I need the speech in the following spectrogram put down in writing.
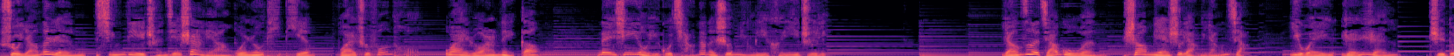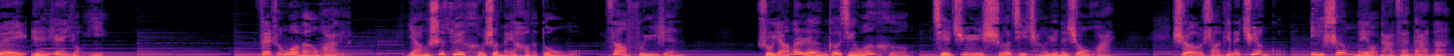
属羊的人心地纯洁善良，温柔体贴，不爱出风头，外柔而内刚，内心有一股强大的生命力和意志力。羊字的甲骨文上面是两个羊角，意为人人，只对人人有益。在中国文化里，羊是最和顺美好的动物，造福于人。属羊的人个性温和，且具舍己成人的胸怀，受上天的眷顾，一生没有大灾大难。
